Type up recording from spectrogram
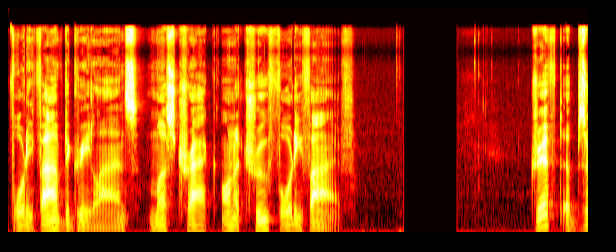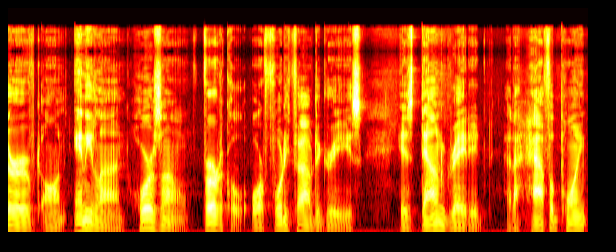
45 degree lines must track on a true 45. Drift observed on any line, horizontal, vertical, or 45 degrees is downgraded at a half a point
